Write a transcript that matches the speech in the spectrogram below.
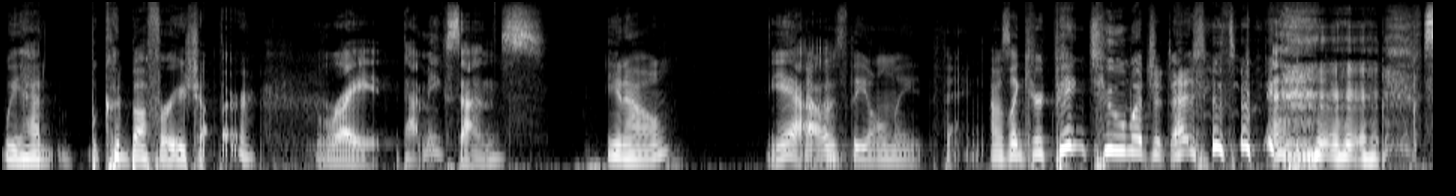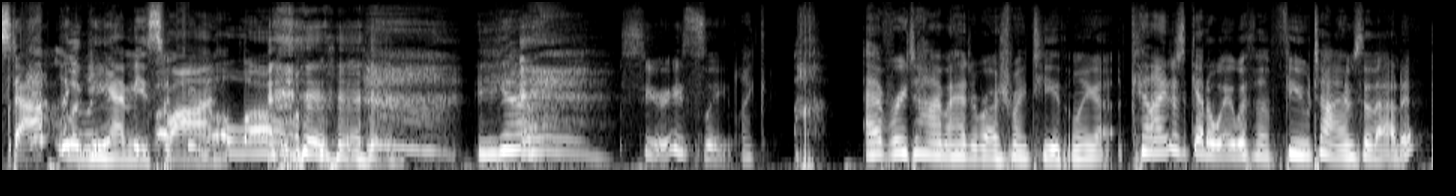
we had could buffer each other. right. That makes sense. You know, Yeah. that was the only thing. I was like, you're paying too much attention to me. Stop Like, looking at me, Swan. Alone. yeah, seriously. Like ugh, every time I had to brush my teeth, I'm like, uh, can I just get away with a few times without it?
